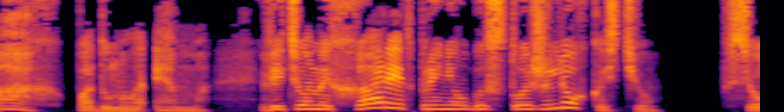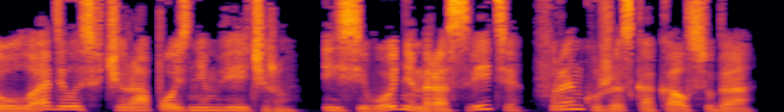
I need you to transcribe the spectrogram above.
Ах, подумала Эмма, ведь он и Харриет принял бы с той же легкостью. Все уладилось вчера поздним вечером. И сегодня на рассвете Фрэнк уже скакал сюда.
